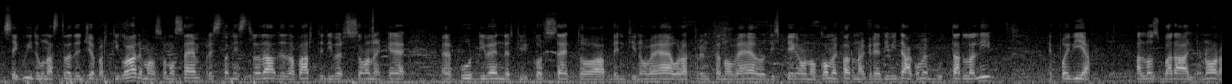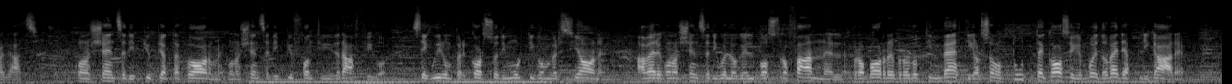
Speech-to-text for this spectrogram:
seguito una strategia particolare, ma sono sempre state instradate da parte di persone che eh, pur di venderti il corsetto a 29 euro, a 39 euro, ti spiegano come fare una creatività, come buttarla lì e poi via, allo sbaraglio, no ragazzi? Conoscenza di più piattaforme, conoscenza di più fonti di traffico, seguire un percorso di multiconversione, avere conoscenza di quello che è il vostro funnel, proporre prodotti in vertical, sono tutte cose che voi dovete applicare.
